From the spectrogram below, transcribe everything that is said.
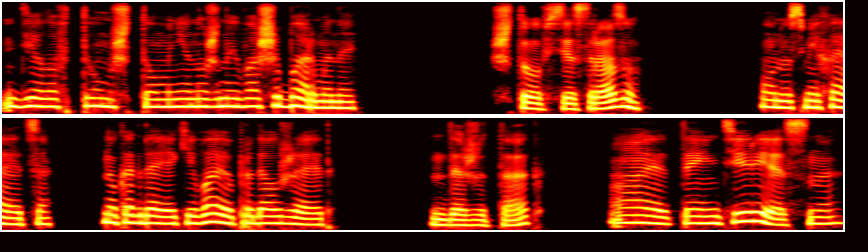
«Дело в том, что мне нужны ваши бармены». «Что, все сразу?» Он усмехается, но когда я киваю, продолжает. «Даже так? А это интересно».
